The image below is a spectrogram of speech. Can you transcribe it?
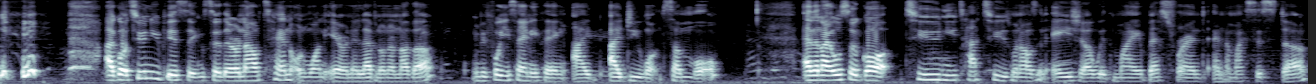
I got two new piercings, so there are now 10 on one ear and 11 on another. And before you say anything, I, I do want some more. And then I also got two new tattoos when I was in Asia with my best friend and my sister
